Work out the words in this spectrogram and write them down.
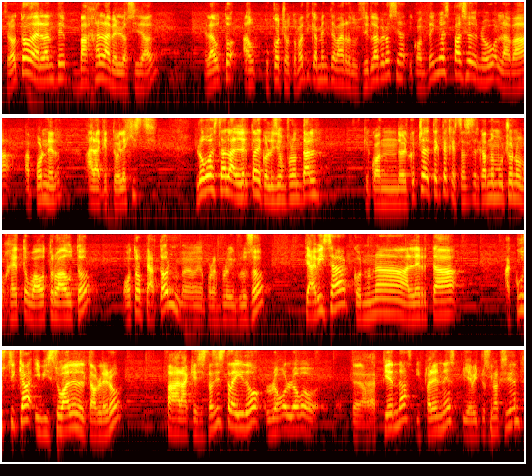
Si el auto de adelante baja la velocidad, el auto, tu coche automáticamente va a reducir la velocidad y cuando tenga espacio de nuevo la va a poner a la que tú elegiste. Luego está la alerta de colisión frontal, que cuando el coche detecta que estás acercando mucho a un objeto o a otro auto, otro peatón, eh, por ejemplo, incluso, te avisa con una alerta acústica y visual en el tablero para que si estás distraído, luego, luego te atiendas y frenes y evites un accidente.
